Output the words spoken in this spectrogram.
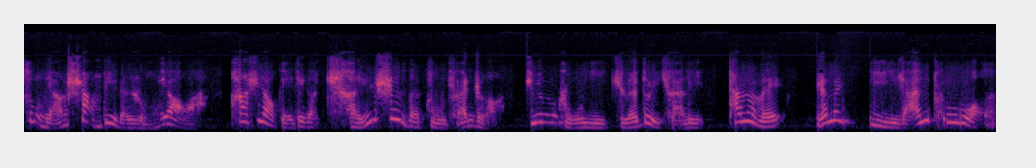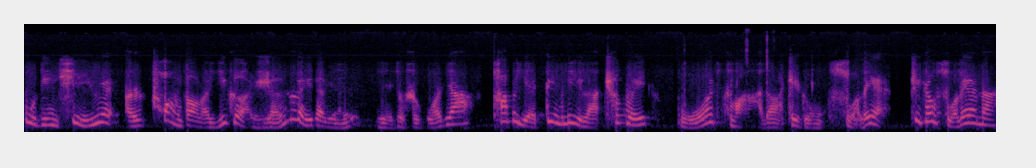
颂扬上帝的荣耀啊，他是要给这个尘世的主权者君主以绝对权利。他认为，人们已然通过互定契约而创造了一个人为的人，也就是国家。他们也订立了称为国法的这种锁链。这条锁链呢，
